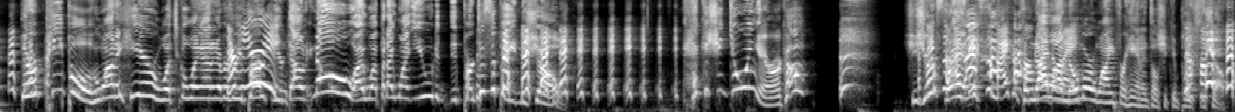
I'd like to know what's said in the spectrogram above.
there are people who want to hear what's going on in every Park. You're down. No, I want, but I want you to participate in the show. Heck is she doing, Erica? She's your So I friend. fixed the microphone. From now on, way. no more wine for Hannah until she completes the show.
